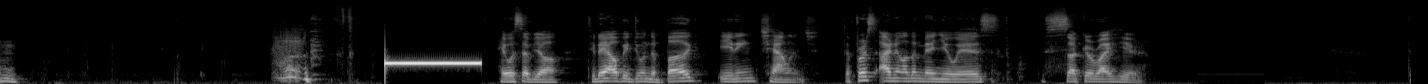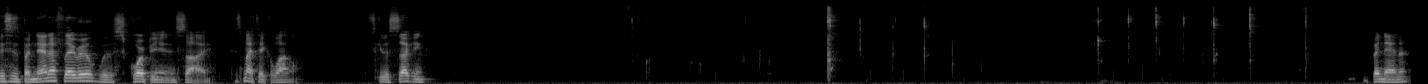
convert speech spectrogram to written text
Hey, what's up, y'all? Today I'll be doing the bug eating challenge. The first item on the menu is the sucker right here. This is banana flavor with a scorpion inside. This might take a while. Let's get it sucking. Banana.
